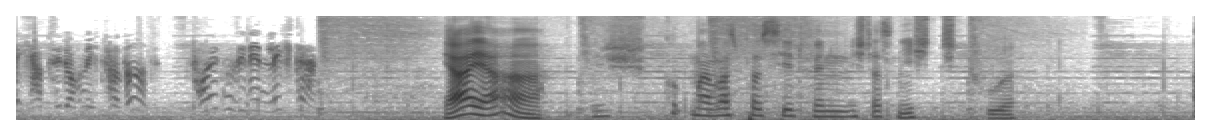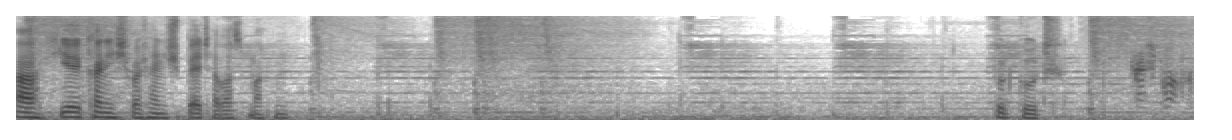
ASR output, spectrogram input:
Ich habe Sie doch nicht verwirrt. Folgen Sie den Lichtern! Ja, ja. Ich guck mal, was passiert, wenn ich das nicht tue. Ah, hier kann ich wahrscheinlich später was machen. Gut, gut. Versprochen.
